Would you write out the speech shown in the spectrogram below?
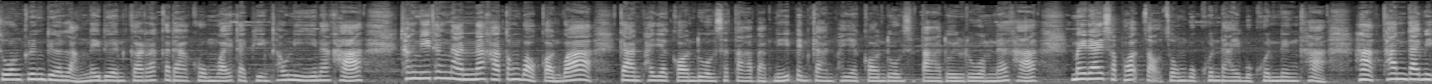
ช่วงครึ่งเดือนหลังในเดือนกรกฎาคมไว้แต่เพียงเท่านี้นะคะ ทั้งนี้ทั้งนั้นนะคะต้องบอกก่อนว่าการพยากรณ์ดวงชะตาแบบนี้เป็นการพยากรณ์ดวงชะตาโดยรวมนะคะ ไม่ได้เฉพาะเจาะจงบุคคลใดบุคคลหนึ่งค่ะ หากท่านได้มี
